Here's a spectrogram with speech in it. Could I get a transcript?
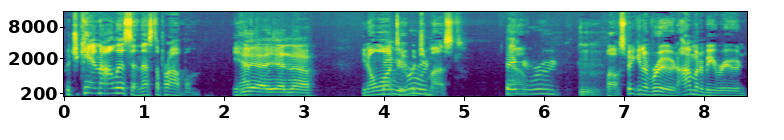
But you can't not listen. That's the problem. Yeah, to. yeah, no. You don't want Can't to, but you must. Can't No. be rude. Hmm. Well, speaking of rude, I'm going to be rude,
